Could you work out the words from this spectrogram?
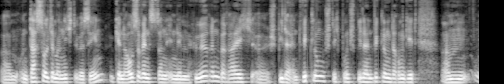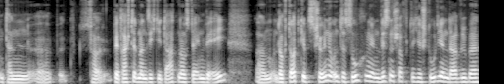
Ähm, und das sollte man nicht übersehen. Genauso, wenn es dann in dem höheren Bereich äh, Spielerentwicklung, Stichpunkt Spielerentwicklung darum geht, ähm, dann äh, scha- betrachtet man sich die Daten aus der NBA. Ähm, und auch dort gibt es schöne Untersuchungen, wissenschaftliche Studien darüber,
